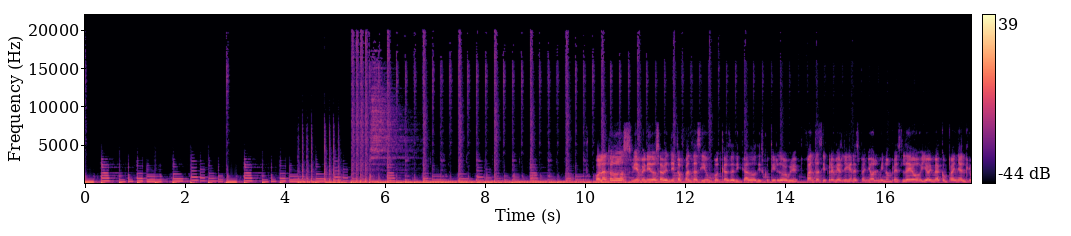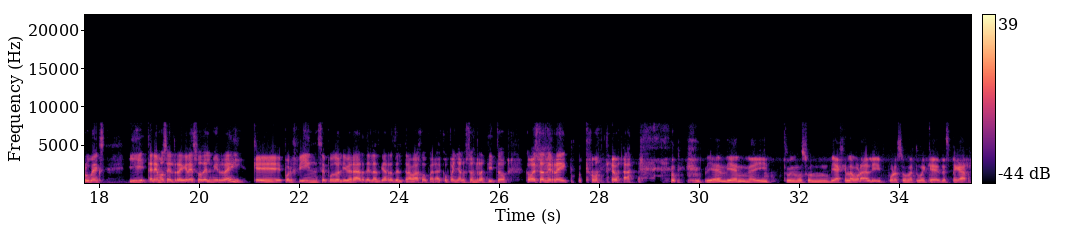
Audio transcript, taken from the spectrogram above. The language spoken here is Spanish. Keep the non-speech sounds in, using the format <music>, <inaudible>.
Hola a todos, bienvenidos a Bendito Fantasy, un podcast dedicado a discutir sobre Fantasy Premier League en español. Mi nombre es Leo y hoy me acompaña el Rubex y tenemos el regreso del Mi Rey, que por fin se pudo liberar de las garras del trabajo para acompañarnos un ratito. ¿Cómo estás, Mi Rey? ¿Cómo te va? <laughs> Bien, bien. Ahí tuvimos un viaje laboral y por eso me tuve que despegar.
